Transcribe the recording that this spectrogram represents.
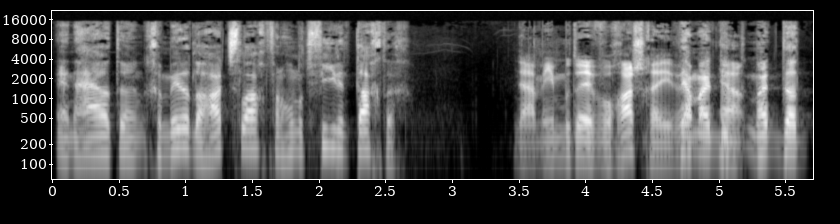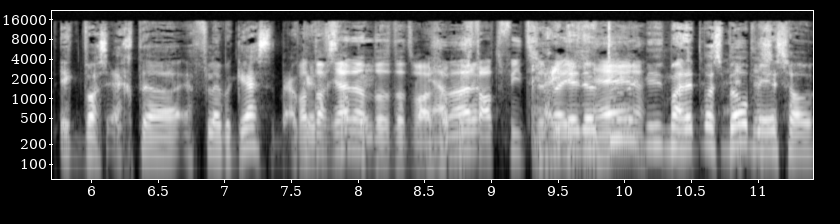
En hij had een gemiddelde hartslag van 184. Ja, maar je moet even wel gas geven. Ja, maar, Ja. maar dat, ik was echt eh flabbergasted. Wat dacht jij dan ik. dat dat was? Ja, op maar- een stadfietsen? Nee, natuurlijk Nee, niet. Maar het was wel Het is- meer zo...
